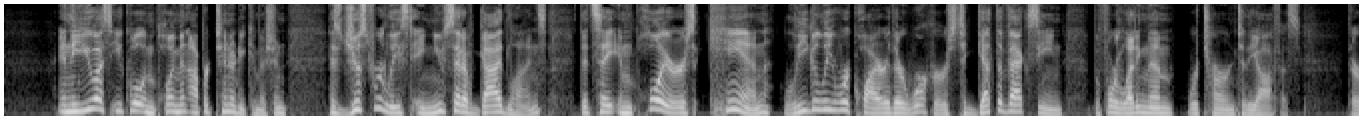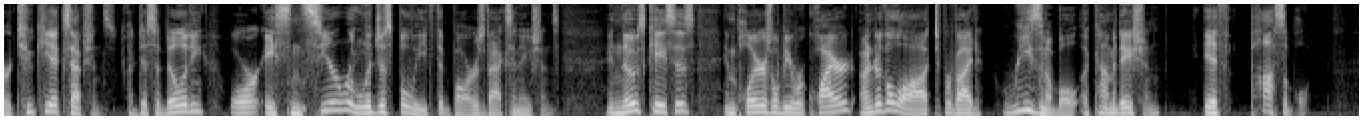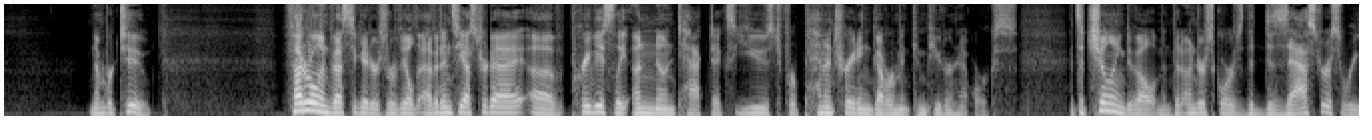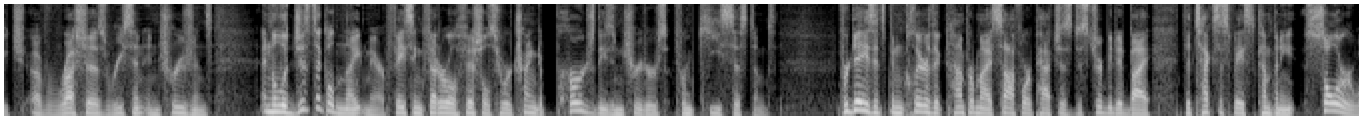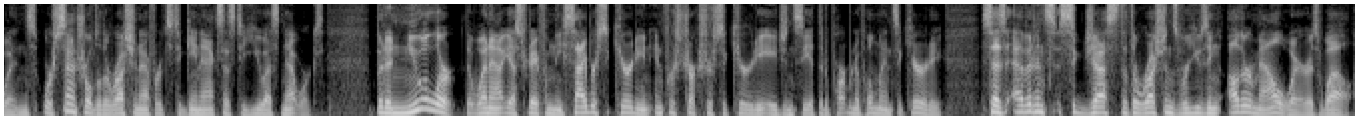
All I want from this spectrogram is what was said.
And the U.S. Equal Employment Opportunity Commission has just released a new set of guidelines that say employers can legally require their workers to get the vaccine before letting them return to the office. There are two key exceptions a disability or a sincere religious belief that bars vaccinations. In those cases, employers will be required under the law to provide reasonable accommodation, if possible. Number two, federal investigators revealed evidence yesterday of previously unknown tactics used for penetrating government computer networks. It's a chilling development that underscores the disastrous reach of Russia's recent intrusions and the logistical nightmare facing federal officials who are trying to purge these intruders from key systems. For days, it's been clear that compromised software patches distributed by the Texas based company SolarWinds were central to the Russian efforts to gain access to U.S. networks. But a new alert that went out yesterday from the Cybersecurity and Infrastructure Security Agency at the Department of Homeland Security says evidence suggests that the Russians were using other malware as well.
